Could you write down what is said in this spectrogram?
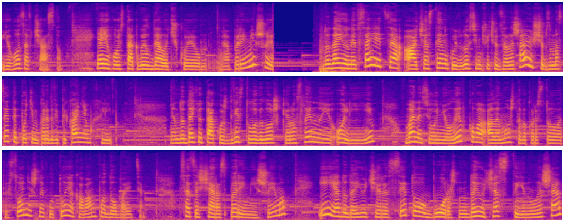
його завчасно. Я його ось так вилделечкою перемішую. Додаю не все яйце, а частинку зовсім чуть-чуть залишаю, щоб змастити потім перед випіканням хліб. Додаю також 2 столові ложки рослинної олії. У мене сьогодні оливкова, але можете використовувати соняшнику, ту, яка вам подобається. Все це ще раз перемішуємо. І я додаю через сито борошно, додаю частину лише,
